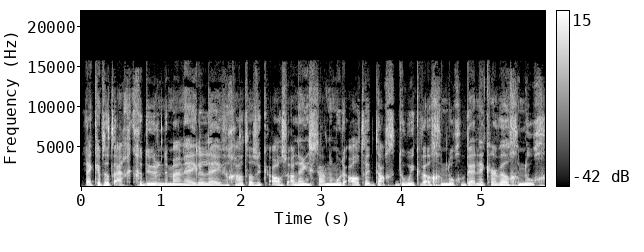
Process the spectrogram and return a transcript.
Ja, ik heb dat eigenlijk gedurende mijn hele leven gehad. Als ik als alleenstaande moeder altijd dacht: doe ik wel genoeg? Ben ik er wel genoeg?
